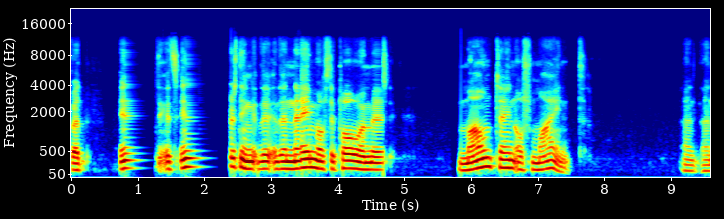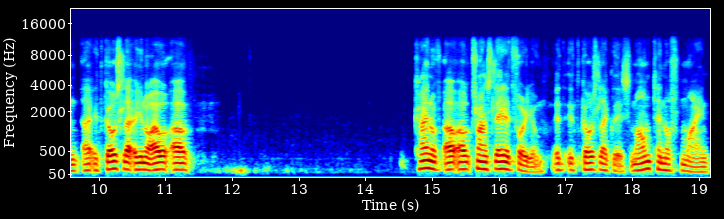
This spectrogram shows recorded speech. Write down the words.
but it, it's interesting. The, the name of the poem is Mountain of Mind. And, and uh, it goes like, you know, I'll, I'll kind of, I'll, I'll translate it for you. It, it goes like this, Mountain of Mind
